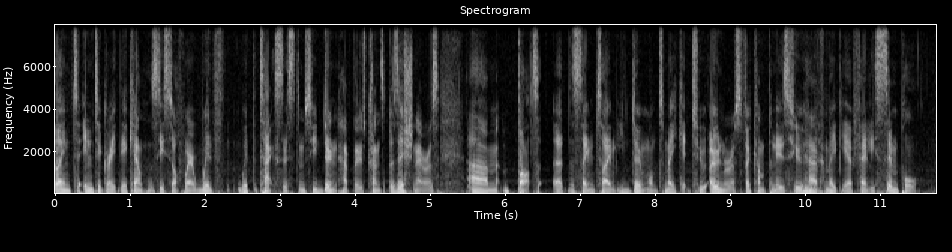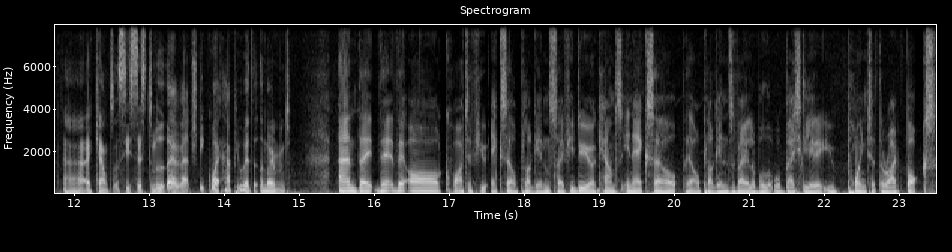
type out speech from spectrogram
trying to integrate the accountancy software with with the tax system, so you don't have those transposition errors. Um, but at the same time, you don't want to make it too onerous for companies who have No. maybe a fairly simple uh, accountancy system that they're actually quite happy with at the moment. And they, there there are quite a few Excel plugins. So if you do your accounts in Excel, there are plugins available that will basically let you point at the right box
